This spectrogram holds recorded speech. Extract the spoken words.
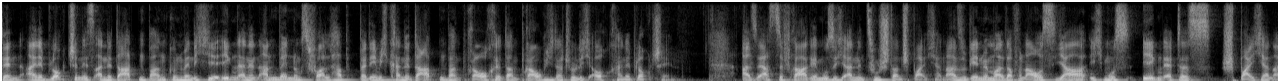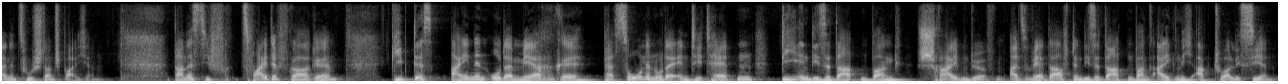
Denn eine Blockchain ist eine Datenbank und wenn ich hier irgendeinen Anwendungsfall habe, bei dem ich keine Datenbank brauche, dann brauche ich natürlich auch keine Blockchain. Also erste Frage, muss ich einen Zustand speichern? Also gehen wir mal davon aus, ja, ich muss irgendetwas speichern, einen Zustand speichern. Dann ist die zweite Frage, gibt es einen oder mehrere Personen oder Entitäten, die in diese Datenbank schreiben dürfen? Also wer darf denn diese Datenbank eigentlich aktualisieren?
